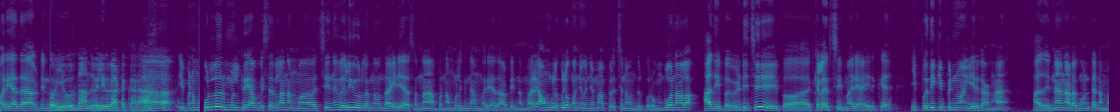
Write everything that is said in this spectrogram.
மரியாதை அப்படின்ற இவர் தான் அந்த வெளியூர் ஆட்டக்காரா? இப்போ நம்ம உள்ளூர் மிலிட்ரி ஆஃபீஸர்லாம் நம்ம வச்சுன்னு வெளியூர்ல இருந்து வந்து ஐடியா சொன்னா அப்போ நம்மளுக்கு என்ன மரியாதை அப்படின்ற மாதிரி அவங்களுக்குள்ள கொஞ்சம் கொஞ்சமா பிரச்சனை வந்திருக்கு. ரொம்ப நாளா அது இப்போ வெடிச்சு இப்போ கிளர்ச்சி மாதிரி ஆயிருக்கு. இப்போதைக்கு பின்வாங்கியிருக்காங்க. அது என்ன நடக்கும்ன்ட்டு நம்ம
